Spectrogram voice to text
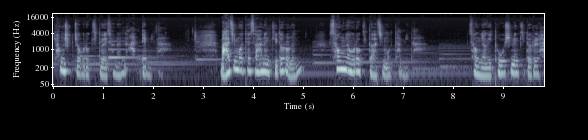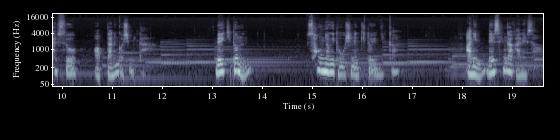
형식적으로 기도해서는 안 됩니다. 마지못해서 하는 기도로는 성령으로 기도하지 못합니다. 성령이 도우시는 기도를 할 수 없다는 것입니다. 내 기도는 성령이 도우시는 기도입니까? 아님 내 생각 안에서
